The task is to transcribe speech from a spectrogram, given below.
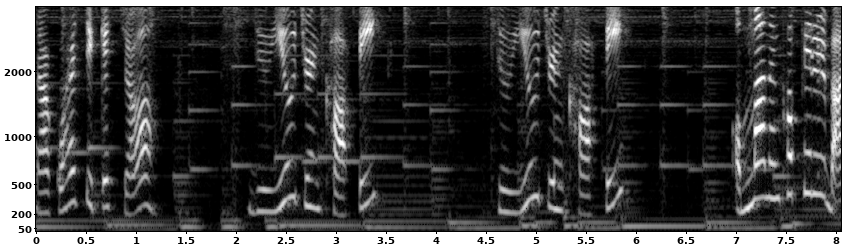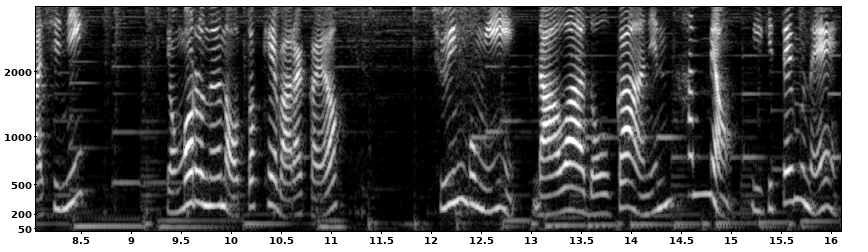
라고 할 수 있겠죠. Do you drink coffee? Do you drink coffee? 엄마는 커피를 마시니? 영어로는 어떻게 말할까요? 주인공이 나와 너가 아닌 한 명이기 때문에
